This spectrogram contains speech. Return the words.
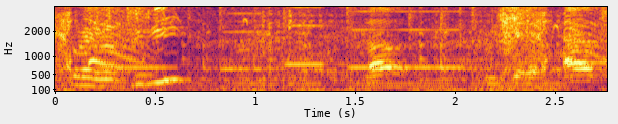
Ouais, il va plus vite Là, faut tirer à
